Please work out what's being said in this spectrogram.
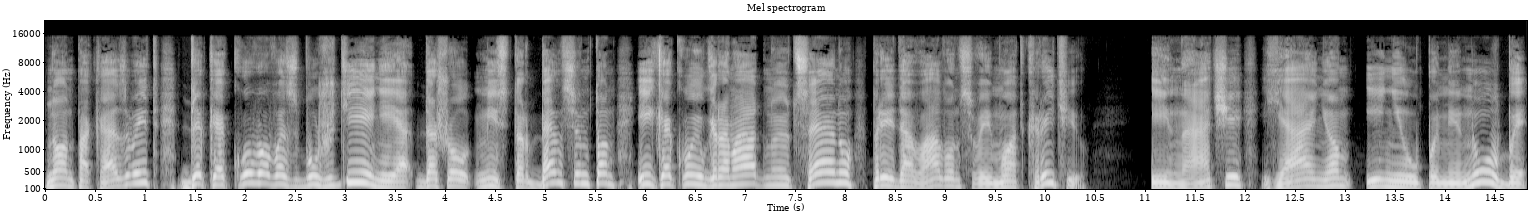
Но он показывает, до какого возбуждения дошел мистер Бенсингтон и какую громадную цену придавал он своему открытию. Иначе я о нем и не упомянул бы,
